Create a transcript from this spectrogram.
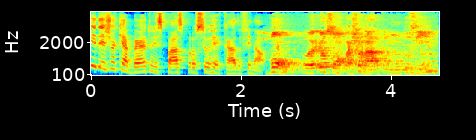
E deixa aqui aberto um espaço para o seu recado final. Bom, eu sou um apaixonado pelo mundo do vinho.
